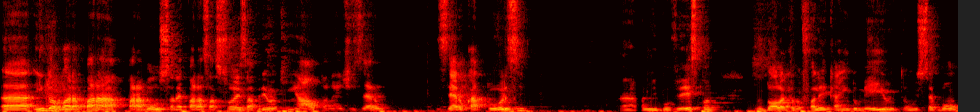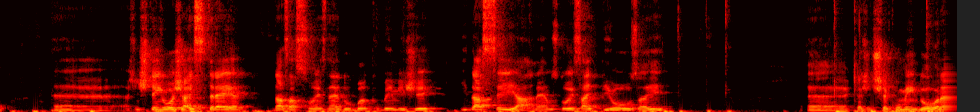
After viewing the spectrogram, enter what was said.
Uh, indo agora para, para a Bolsa, né, para as ações, abriu aqui em alta né, de 0,14 uh, o Ibovespa, o dólar que eu não falei caindo meio, então isso é bom. É, a gente tem hoje a estreia das ações né, do Banco BMG e da CIA, né? Os dois IPOs aí é, que a gente recomendou, né?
